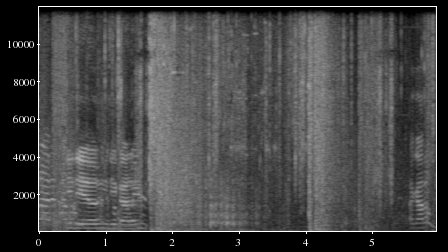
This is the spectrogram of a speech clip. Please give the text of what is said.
no, I didn't You him. do, you do got so him. I got him.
